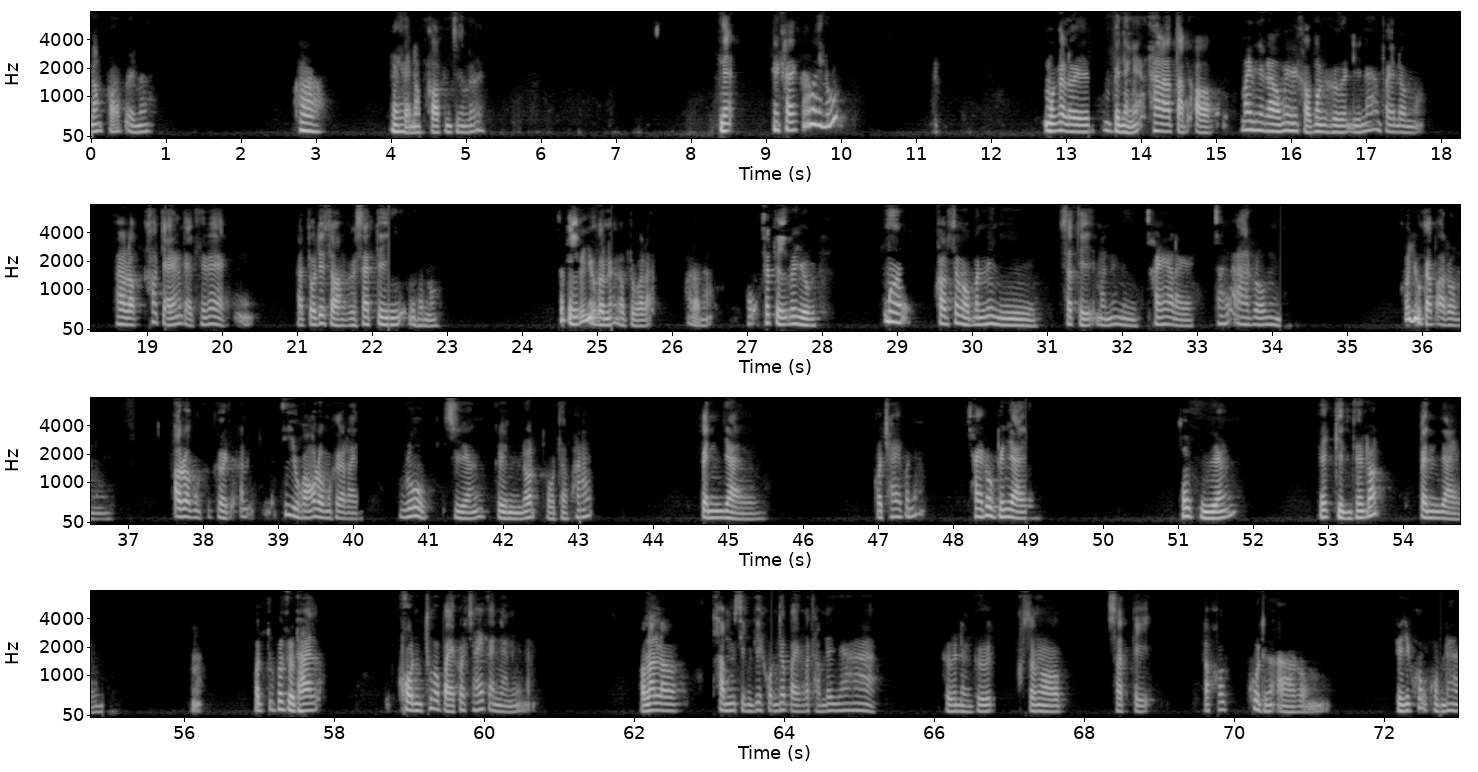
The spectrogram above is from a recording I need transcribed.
น้องกอล์ฟเลยไหมก็นี่แหละน้องกอล์ฟจริงๆเลย เนี่ยใครๆก็ไม่รู้ มันก็เลยเป็นอย่างเงี้ย ถ้าเราตัดออก ไม่มีเราไม่มีเขามันคือดีน้ำไฟลมถ้าเราเข้าใจตั้งแต่ที่แรกตัวที่สองคือสติเห็นไหมสติก็อยู่กับเนื้อกับตัวละอะไรนะสติก็อยู่ เมื่อความสงบมันไม่มีสติมันไม่มีใช้อะไร ใช้อารมณ์ ก็อยู่กับอารมณ์ อารมณ์เกิดที่อยู่ของอารมณ์คืออะไร รูปเสียงกลิ่นรสโผฏฐัพพะ เป็นใหญ่ ก็ใช้พวกนี้ใช้รูปเป็นใหญ่ ใช้เสียงใช้กลิ่นใช้รสเป็นใหญ่พอพอสุดท้าย คนทั่วไปก็ใช้กันอย่างนี้นะเพราะนั้นเราทำสิ่งที่คนทั่วไปเขาทาได้ยาก คือหนึ่งคือสงบสติ แล้วเขาพูดถึงอารมณ์คือจะควบคุมได้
